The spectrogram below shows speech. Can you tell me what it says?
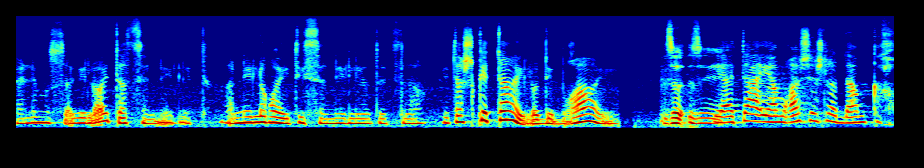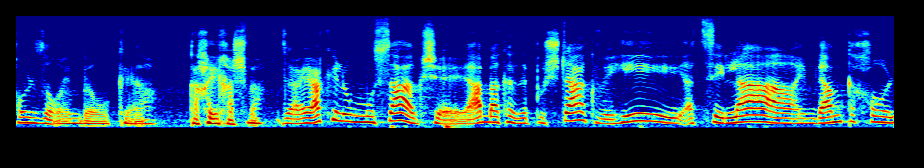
אין לי מושג, היא לא הייתה סנילית. אני לא ראיתי סניליות אצלה. היא הייתה שקטה, היא לא דיברה, היא... זה, זה... היא הייתה, היא אמרה שיש לה דם כחול זורם בעורקיה. ככה היא חשבה. זה היה כאילו מושג שאבא כזה פושטק והיא אצילה עם דם כחול,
